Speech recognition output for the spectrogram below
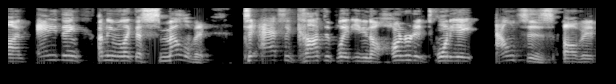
on anything. I don't even like the smell of it. To actually contemplate eating 128 ounces of it,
